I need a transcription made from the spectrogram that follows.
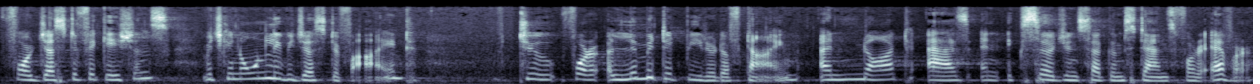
for justifications which can only be justified to, for a limited period of time and not as an exurgent circumstance forever.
